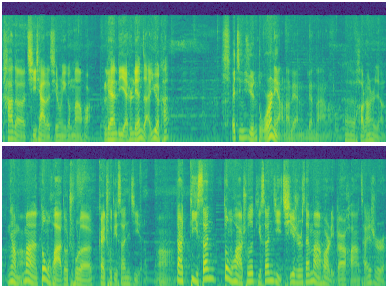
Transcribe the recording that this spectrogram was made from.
他的旗下的其中一个漫画连也是连载月刊。哎，进击巨人多少年了？连连载了？呃，好长时间了。你想漫动画都出了，该出第三季了啊！但是第三动画出的第三季，其实在漫画里边好像才是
